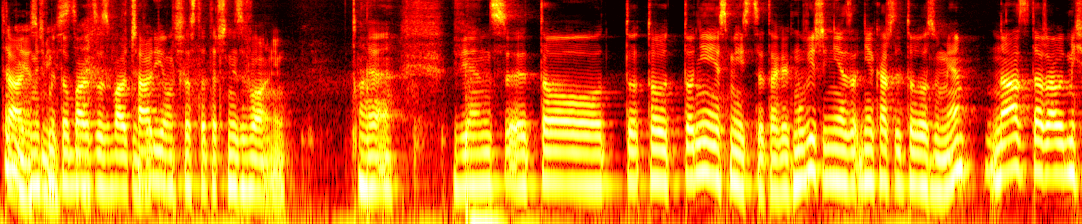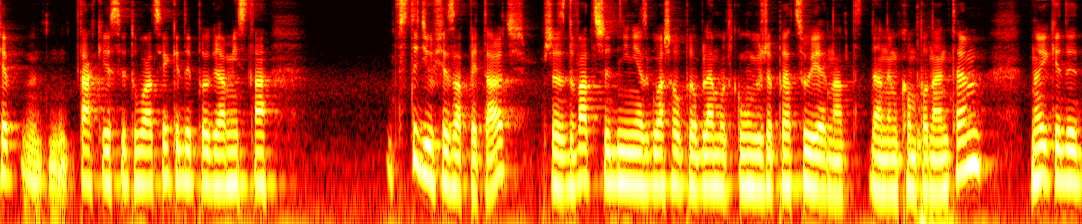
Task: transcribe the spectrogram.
Tak, myśmy miejsce. to bardzo zwalczali, on się ostatecznie zwolnił. E, więc to, to, to, to nie jest miejsce, tak jak mówisz, i nie, nie każdy to rozumie. No a zdarzały mi się takie sytuacje, kiedy programista wstydził się zapytać, przez 2-3 dni nie zgłaszał problemu, tylko mówił, że pracuje nad danym komponentem. No i kiedy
